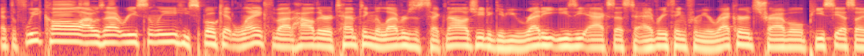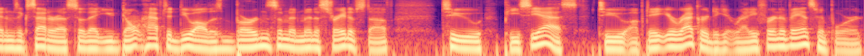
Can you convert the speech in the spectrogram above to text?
At the fleet call I was at recently, he spoke at length about how they're attempting to leverage this technology to give you ready, easy access to everything from your records, travel, PCS items, etc., so that you don't have to do all this burdensome administrative stuff to PCS to update your record to get ready for an advancement board.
